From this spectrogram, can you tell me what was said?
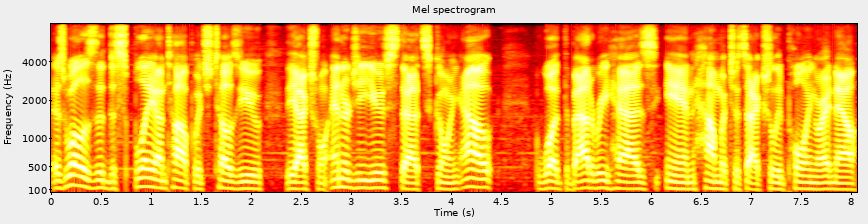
as well as the display on top, which tells you the actual energy use that's going out, what the battery has and how much it's actually pulling right now.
